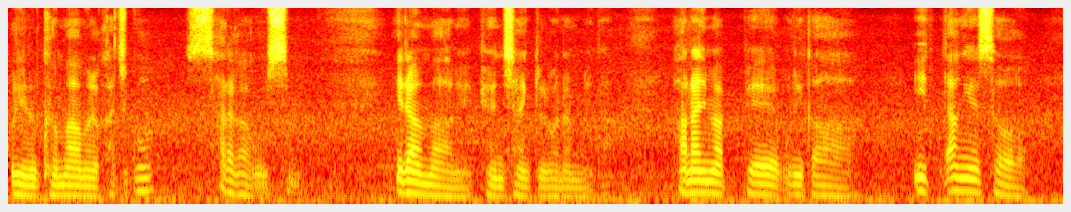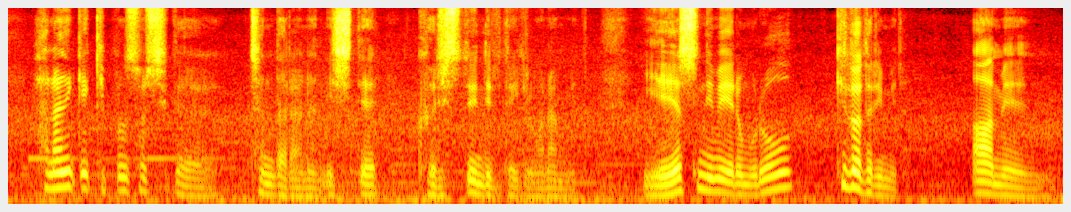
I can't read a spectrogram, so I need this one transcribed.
우리는 그 마음을 가지고 살아가고 있습니다. 이러한 마음이 변치 않길 원합니다. 하나님 앞에 우리가 이 땅에서 하나님께 기쁜 소식을 전달하는 이 시대 그리스도인들이 되길 원합니다. 예수님의 이름으로 기도드립니다. 아멘.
